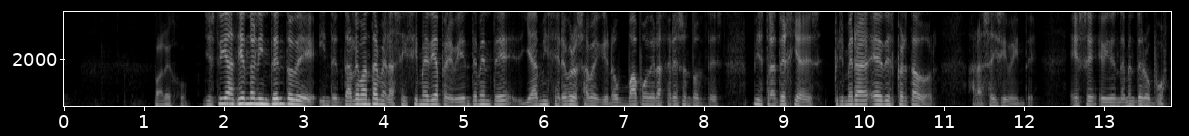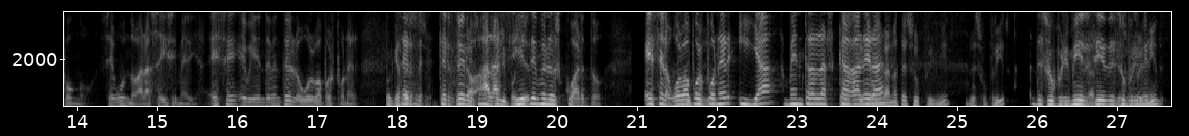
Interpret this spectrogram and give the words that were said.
Parejo. Yo estoy haciendo el intento de intentar levantarme a las seis y media, pero evidentemente ya mi cerebro sabe que no va a poder hacer eso, entonces mi estrategia es, primera eh, despertador, a las seis y veinte. Ese, evidentemente, lo pospongo. Segundo, a las seis y media. Ese, evidentemente, lo vuelvo a posponer. ¿Por qué Terce- eso? Tercero, a las siete menos cuarto. Ese lo vuelvo a posponer y ya me entran las Pero es que son cagaleras ganas de sufrir, de sufrir. de suprimir, sí, de suprimir. suprimir.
